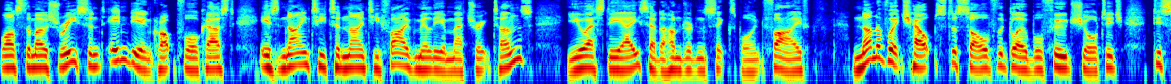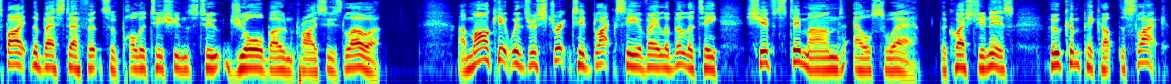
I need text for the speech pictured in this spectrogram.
whilst the most recent Indian crop forecast is 90 to 95 million metric tons. USDA said 106.5 none of which helps to solve the global food shortage despite the best efforts of politicians to jawbone prices lower. A market with restricted Black Sea availability shifts demand elsewhere. The question is, who can pick up the slack?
